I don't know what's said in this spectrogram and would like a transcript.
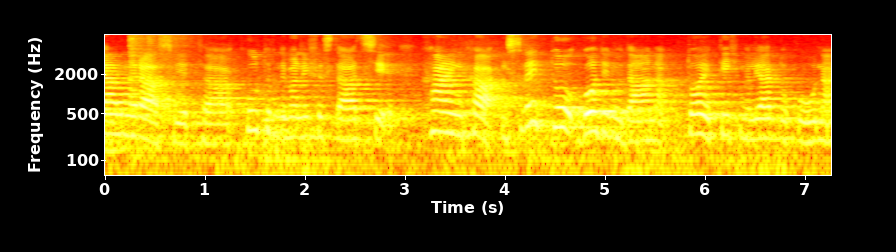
javna rasvjeta, kulturne manifestacije, HNK i sve to godinu dana, to je tih milijardu kuna.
